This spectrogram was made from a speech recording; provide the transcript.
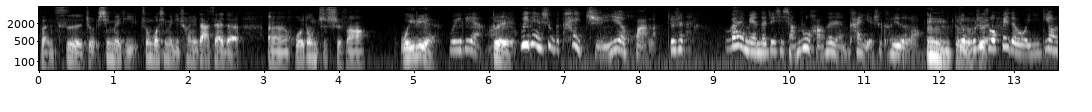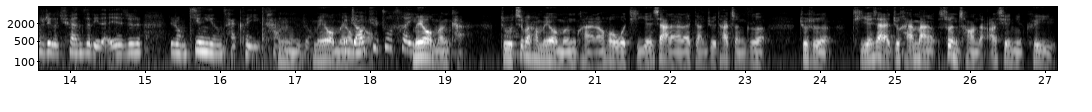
本次就新媒体中国新媒体创业大赛的嗯活动支持方微链，微链啊，对微链是不是太职业化了？就是外面的这些想入行的人看也是可以的了。嗯，对就不是说非得我一定要是这个圈子里的，也就是这种精英才可以看的嗯这种。没有没有没有只要去注册一个，没有门槛，就基本上没有门槛。然后我体验下来了，感觉它整个就是体验下来就还蛮顺畅的，而且你可以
